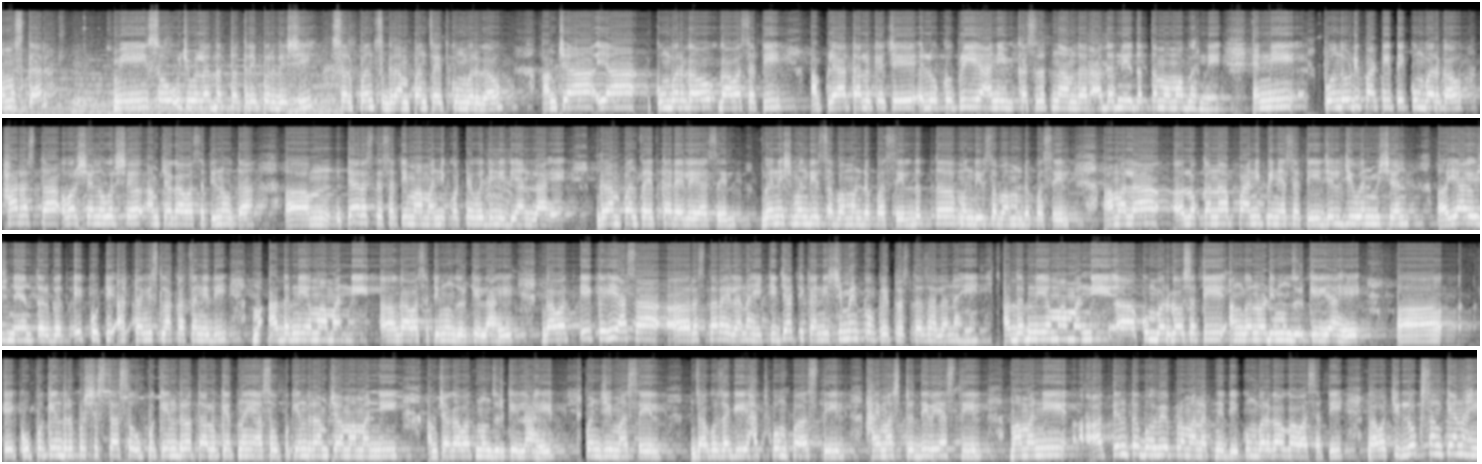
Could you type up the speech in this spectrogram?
नमस्कार. मी सौ उज्ज्वला दत्तात्रय परदेशी सरपंच ग्रामपंचायत कुंभरगाव. आमच्या या कुंभरगाव गावासाठी आपल्या तालुक्याचे लोकप्रिय आणि विकासरत्न आमदार आदरणीय दत्ता मामा भरणे यांनी पोंदवडी पाटी ते कुंभरगाव हा रस्ता वर्षानुवर्ष आमच्या गावासाठी नव्हता. त्या रस्त्यासाठी मामांनी कोट्यवधी निधी आणला आहे. ग्रामपंचायत कार्यालय असेल गणेश मंदिर सभा मंडप असेल दत्त मंदिर सभा मंडप असेल आम्हाला लोकांना पाणी पिण्यासाठी जलजीवन मिशन या योजनेत योजनेअंतर्गत एक कोटी अठ्ठावीस लाखाचा निधी आदरणीय मामांनी गावासाठी मंजूर केला आहे. गावात एकही असा रस्ता राहिला नाही की ज्या ठिकाणी सिमेंट कॉन्क्रीट रस्ता झाला नाही. आदरणीय मामांनी कुंभरगावसाठी अंगणवाडी मंजूर केली आहे. एक उपकेंद्र प्रशस्त असं उपकेंद्र तालुक्यात नाही असं उपकेंद्र आमच्या मामांनी आमच्या गावात मंजूर केलं आहे. पंजिम असेल जागोजागी हातपंप असतील हायमास्टर दिवे असतील मामांनी अत्यंत भव्य प्रमाणात निधी कुंभरगाव गावासाठी गावाची लोकसंख्या नाही.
